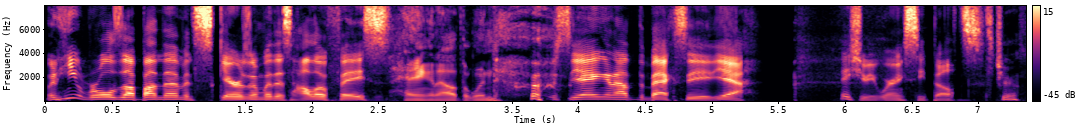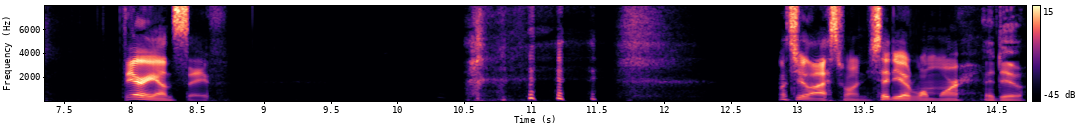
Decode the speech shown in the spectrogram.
when he rolls up on them and scares them with his hollow face, Hanging out the window. just hanging out the back seat. Yeah, they should be wearing seatbelts. it's true. Very unsafe. What's your last one? You said you had one more. I do.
